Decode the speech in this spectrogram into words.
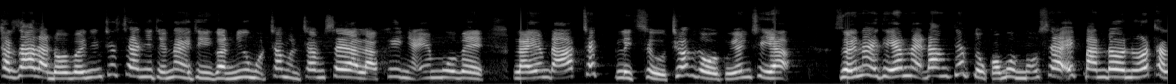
Thật ra là đối với những chiếc xe như thế này thì gần như 100% xe là khi nhà em mua về là em đã check lịch sử trước rồi quý anh chị ạ. Dưới này thì em lại đang tiếp tục có một mẫu xe Expander nữa. Thật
